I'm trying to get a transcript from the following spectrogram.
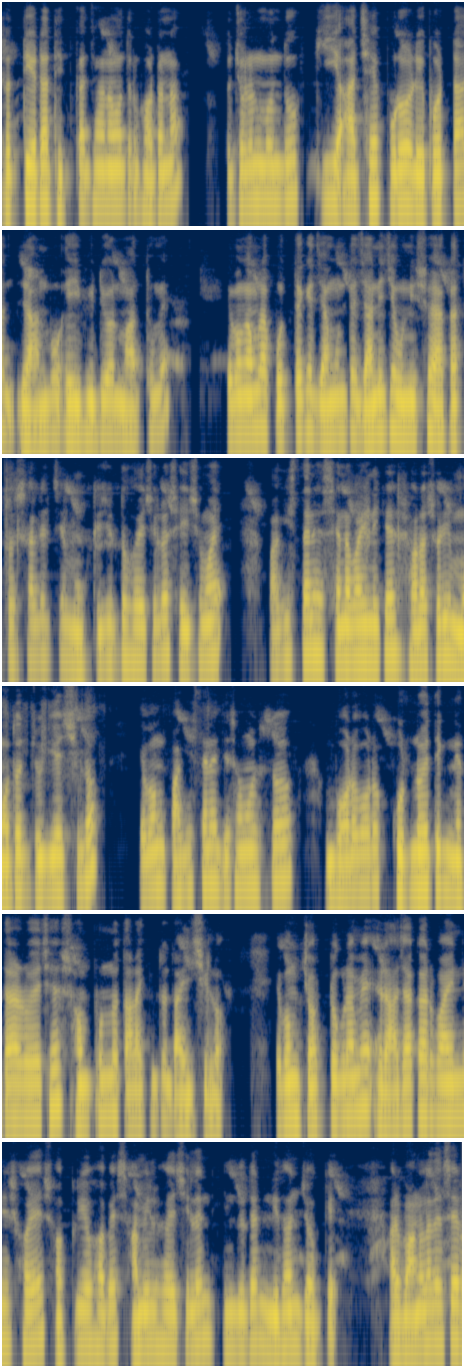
সত্যি এটা ধিক্কার জানানোর মতন ঘটনা। তো চলুন বন্ধু, কী আছে পুরো রিপোর্টটা জানব এই ভিডিওর মাধ্যমে। এবং আমরা প্রত্যেকে যেমনটা জানি যে উনিশশো একাত্তর সালের যে মুক্তিযুদ্ধ হয়েছিল, সেই সময় পাকিস্তানের সেনাবাহিনীকে সরাসরি মদত জুগিয়েছিল এবং পাকিস্তানের যে সমস্ত বড় বড়ো কূটনৈতিক নেতারা রয়েছে, সম্পূর্ণ তারা কিন্তু দায়ী ছিল। এবং চট্টগ্রামে রাজাকার বাহিনীর হয়ে সক্রিয়ভাবে সামিল হয়েছিলেন হিন্দুদের নিধন যজ্ঞে। আর বাংলাদেশের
